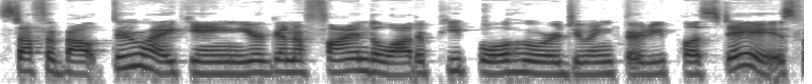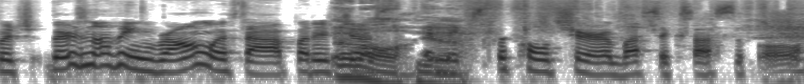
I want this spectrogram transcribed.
stuff about through hiking, you're going to find a lot of people who are doing 30 plus days, which there's nothing wrong with that, but it just all, yeah. it makes the culture less accessible.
